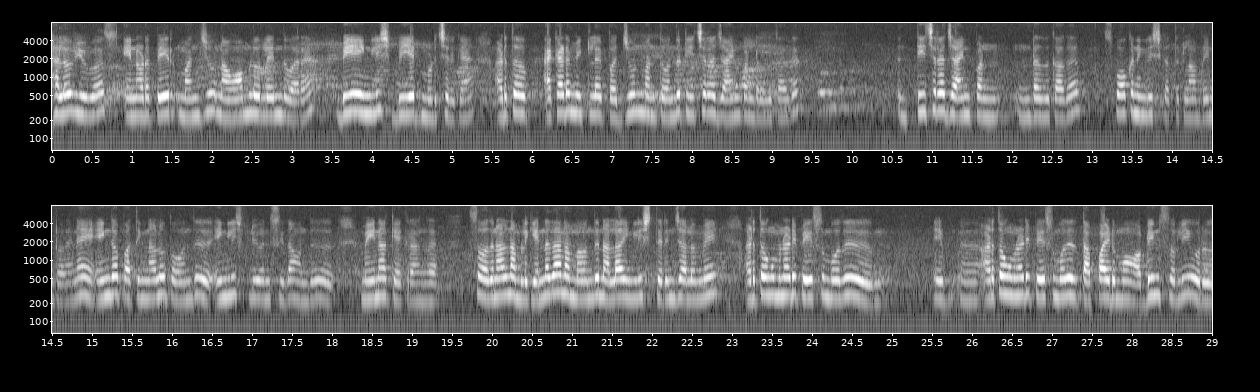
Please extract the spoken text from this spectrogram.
Hello viewers என்னோட பேர் மஞ்சு. நான் ஓமலூர்லேருந்து வரேன். பிஏ இங்கிலீஷ் பிஎட் முடிச்சிருக்கேன். அடுத்த அகாடமிக்கில் இப்போ ஜூன் மந்த் வந்து டீச்சராக ஜாயின் பண்ணுறதுக்காக டீச்சராக ஜாயின் பண்ணுறதுக்காக ஸ்போக்கன் இங்கிலீஷ் கற்றுக்கலாம் அப்படின்ட்டு வரேன். ஏன்னா எங்கே பார்த்தீங்கனாலும் இப்போ வந்து இங்கிலீஷ் ஃப்ளூயன்சி தான் வந்து மெயினாக கேட்குறாங்க ஸோ அதனால் நம்மளுக்கு என்ன தான் நம்ம வந்து நல்லா இங்கிலீஷ் தெரிஞ்சாலுமே அடுத்தவங்க முன்னாடி பேசும்போது அடுத்தவங்க முன்னாடி பேசும்போது இது தப்பாயிடுமோ அப்படின்னு சொல்லி ஒரு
